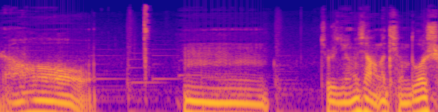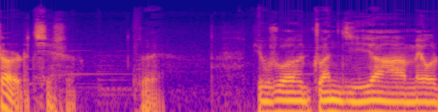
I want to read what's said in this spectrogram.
然后，嗯，就是影响了挺多事儿的。其实，对，比如说专辑啊没有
